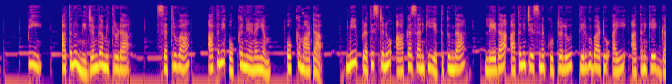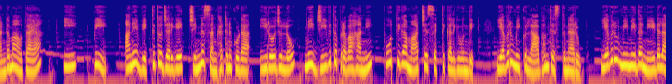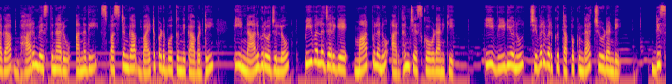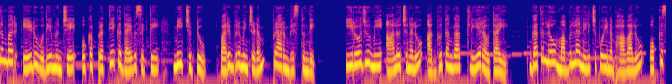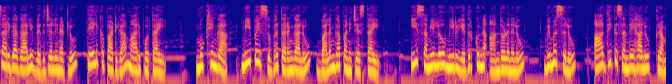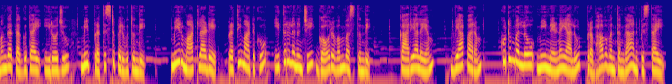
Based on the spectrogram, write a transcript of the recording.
పి. అతను నిజంగా మిత్రుడా? శత్రువా? అతని ఒక్క నిర్ణయం ఒక్క మాట. మీ ప్రతిష్టను ఆకాశానికి ఎత్తుతుందా? లేదా అతని చేసిన కుట్రలు తిరుగుబాటు అయి అతనికే గండమా అవుతాయా? ఈ పి అనే వ్యక్తితో జరిగే చిన్న సంఘటన కూడా ఈ రోజుల్లో మీ జీవిత ప్రవాహాన్ని పూర్తిగా మార్చే శక్తి కలిగి ఉంది. ఎవరు మీకు లాభం తెస్తున్నారు? ఎవరు మీ మీద నీడలాగా భారం వేస్తున్నారు అన్నది స్పష్టంగా బయటపడబోతుంది కాబట్టి ఈ నాలుగు రోజుల్లో పీ వల్ల జరిగే మార్పులను అర్థం చేసుకోవడానికి ఈ వీడియోను చివరి వరకు తప్పకుండా చూడండి. డిసెంబర్ ఏడు ఉదయం నుంచే ఒక ప్రత్యేక దైవశక్తి మీ చుట్టూ పరిభ్రమించడం ప్రారంభిస్తుంది. ఈరోజు మీ ఆలోచనలు అద్భుతంగా క్లియర్ అవుతాయి. గతంలో మబ్బుల్లా నిలిచిపోయిన భావాలు ఒక్కసారిగా గాలి వెదజల్లినట్లు తేలికపాటిగా మారిపోతాయి. ముఖ్యంగా మీపై శుభ తరంగాలు బలంగా పనిచేస్తాయి. ఈ సమయంలో మీరు ఎదుర్కొన్న ఆందోళనలు విమర్శలు ఆర్థిక సందేహాలు క్రమంగా తగ్గుతాయి. ఈరోజు మీ ప్రతిష్ఠ పెరుగుతుంది. మీరు మాట్లాడే ప్రతి మాటకు ఇతరుల నుంచి గౌరవం వస్తుంది. కార్యాలయం వ్యాపారం కుటుంబంలో మీ నిర్ణయాలు ప్రభావవంతంగా అనిపిస్తాయి.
